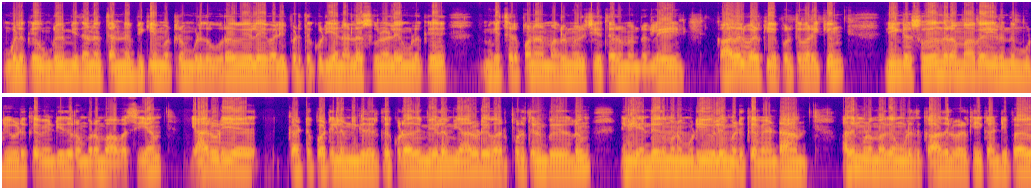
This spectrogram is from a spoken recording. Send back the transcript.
உங்களுக்கு உங்கள் மீதான தன்னம்பிக்கை மற்றும் உங்களது உறவுகளை வெளிப்படுத்தக்கூடிய நல்ல சூழ்நிலை உங்களுக்கு மிகச்சிறப்பான மகள் மகிழ்ச்சியை தரும் நண்பர்களே. காதல் வாழ்க்கையை பொறுத்த வரைக்கும் நீங்கள் சுதந்திரமாக இருந்து முடிவெடுக்க வேண்டியது ரொம்ப ரொம்ப அவசியம். யாருடைய கட்டுப்பாட்டிலும் நீங்கள் இருக்கக்கூடாது. மேலும் யாருடைய வற்புறுத்தலின் பேரிலும் நீங்கள் எந்த விதமான முடிவுகளையும் எடுக்க வேண்டாம். அதன் மூலமாக உங்களது காதல் வாழ்க்கை கண்டிப்பாக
